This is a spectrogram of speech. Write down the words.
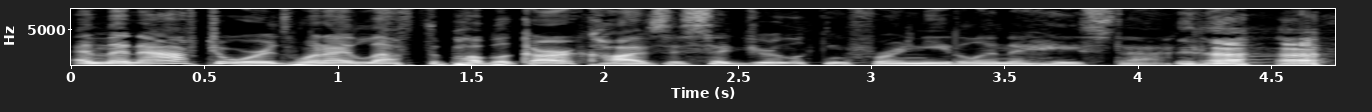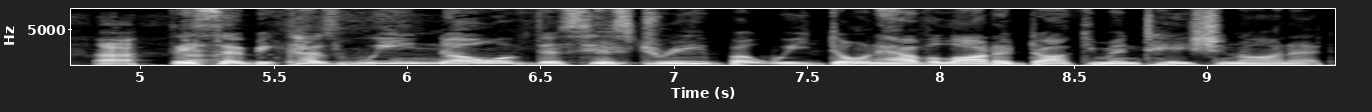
And then afterwards, when I left the public archives, they said, You're looking for a needle in a haystack. they said, Because we know of this history, but we don't have a lot of documentation on it.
